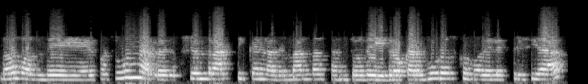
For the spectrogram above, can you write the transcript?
¿no? Donde pues hubo una reducción drástica en la demanda tanto de hidrocarburos como de electricidad.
